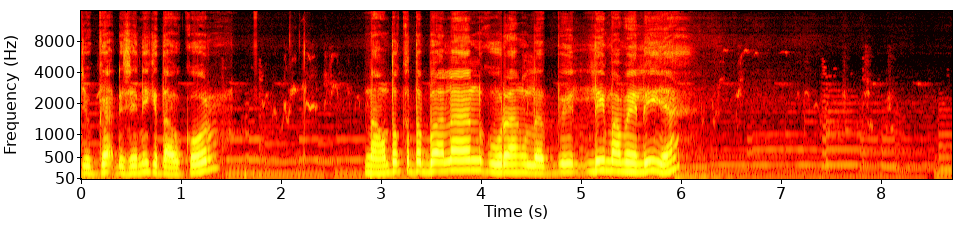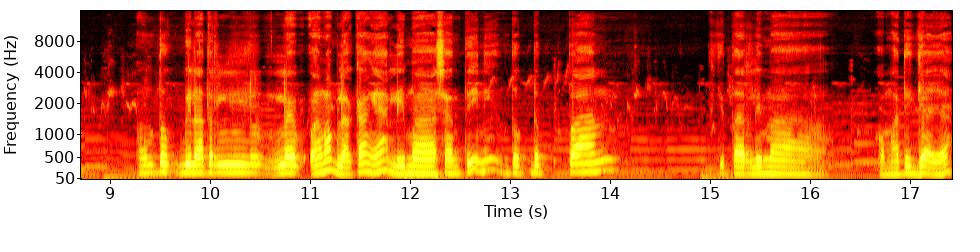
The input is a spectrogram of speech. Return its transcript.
juga di sini kita ukur. Nah untuk ketebalan kurang lebih 5 mili ya Untuk bila terlep oh, belakang ya 5 cm ini Untuk depan sekitar 5,3 ya.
